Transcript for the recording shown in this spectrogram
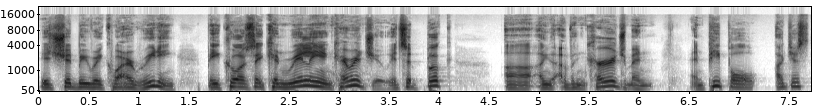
It should be required reading because it can really encourage you. It's a book uh, of encouragement, and people, I just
